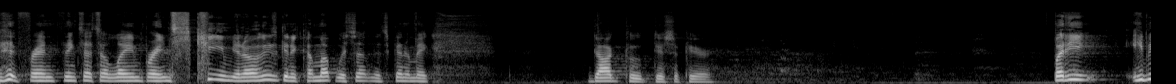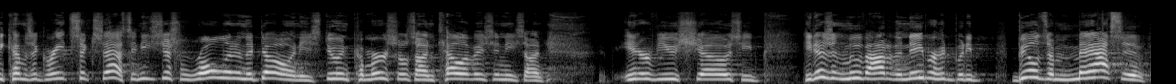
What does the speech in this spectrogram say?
his friend thinks that's a lame brain scheme. You know, who's going to come up with something that's going to make dog poop disappear? But he, he becomes a great success and he's just rolling in the dough and he's doing commercials on television. He's on interview shows. He, he doesn't move out of the neighborhood, but he builds a massive,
